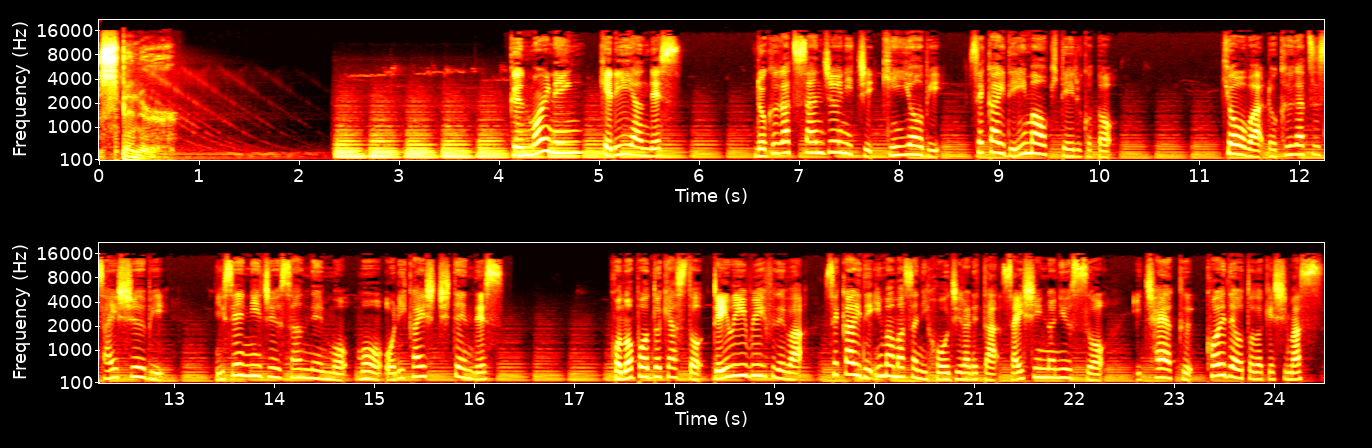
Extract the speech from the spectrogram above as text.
ス p ナー Good morning! ケリーアンです。6月30日金曜日世界で今起きていること今日は6月最終日。2023年ももう折り返し地点です。このポッドキャスト Daily Brief では世界で今まさに報じられた最新のニュースをいち早く声でお届けします。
